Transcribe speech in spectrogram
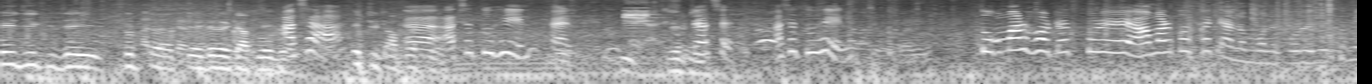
মিউজিক যেই শুটটা এটা দেখে আপনি আচ্ছা একটু আচ্ছা তুহিন হ্যাঁ শুটে আছে? আচ্ছা তুহিন তোমার হঠাৎ করে আমার কথা কেন মনে পড়ল যে তুমি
